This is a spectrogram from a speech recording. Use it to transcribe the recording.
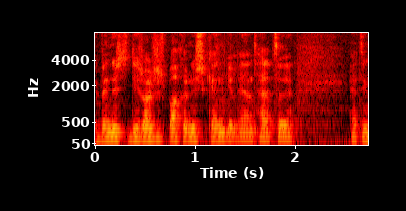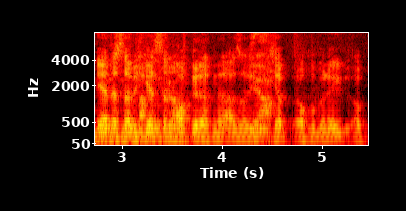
wenn ich die deutsche Sprache nicht kennengelernt hätte, hätten wir Ja, das habe ich gestern können. auch gedacht. Ne? Also Ja. ich habe auch überlegt, ob,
